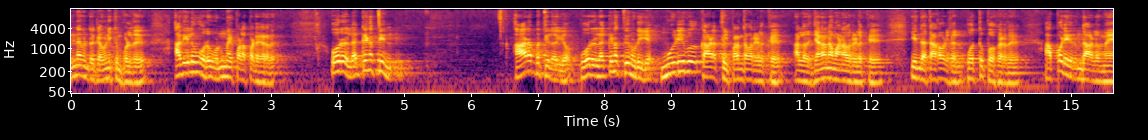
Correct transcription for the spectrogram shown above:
என்னவென்று கவனிக்கும் பொழுது அதிலும் ஒரு உண்மை பலப்படுகிறது. ஒரு லக்கணத்தின் ஆரம்பத்திலேயோ ஒரு லக்கணத்தினுடைய முடிவு காலத்தில் பிறந்தவர்களுக்கு அல்லது ஜனனமானவர்களுக்கு இந்த தகவல்கள் ஒத்துப்போகிறது. அப்படி இருந்தாலுமே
